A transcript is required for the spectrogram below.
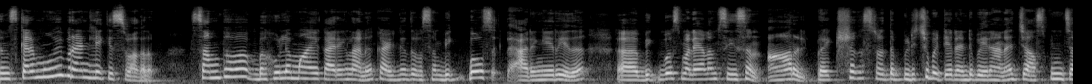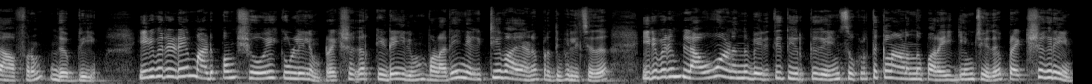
നമസ്കാരം. മൂവി ബ്രാൻഡിലേക്ക് സ്വാഗതം. സംഭവ ബഹുലമായ കാര്യങ്ങളാണ് കഴിഞ്ഞ ദിവസം ബിഗ് ബോസ് അരങ്ങേറിയത്. ബിഗ് ബോസ് മലയാളം സീസൺ ആറിൽ പ്രേക്ഷക ശ്രദ്ധ പിടിച്ചുപറ്റിയ രണ്ടുപേരാണ് ജാസ്മിൻ ജാഫറും ഗബ്രിയും. ഇരുവരുടെയും അടുപ്പം ഷോയ്ക്കുള്ളിലും പ്രേക്ഷകർക്കിടയിലും വളരെ നെഗറ്റീവായാണ് പ്രതിഫലിച്ചത്. ഇരുവരും ലവ് ആണെന്ന് വരുത്തി തീർക്കുകയും സുഹൃത്തുക്കളാണെന്ന് പറയുകയും ചെയ്ത് പ്രേക്ഷകരെയും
